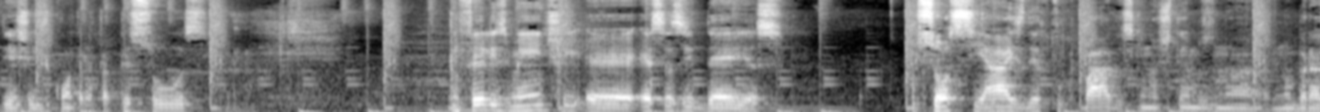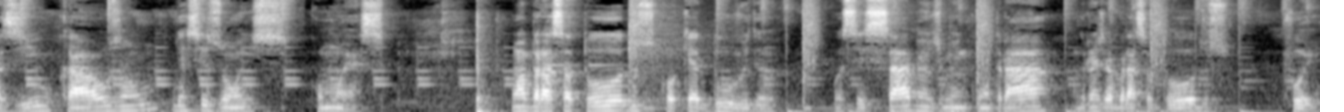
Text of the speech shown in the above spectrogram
deixa de contratar pessoas, Infelizmente, é, essas ideias sociais deturpadas que nós temos na, no Brasil causam decisões como essa. Um abraço a todos. Qualquer dúvida, vocês sabem onde me encontrar. Um grande abraço a todos. Fui.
